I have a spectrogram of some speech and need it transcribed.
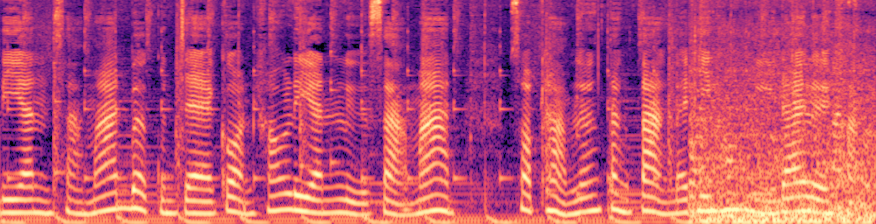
เรียนสามารถเบิกกุญแจก่อนเข้าเรียนหรือสามารถสอบถามเรื่องต่างๆ ได้ที่ห้องนี้ได้เลยค่ะ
